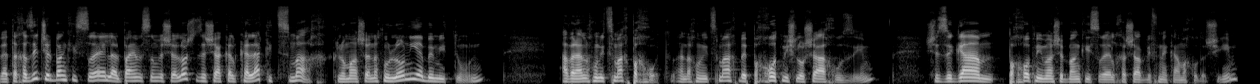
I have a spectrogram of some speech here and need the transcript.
והתחזית של בנק ישראל ל-2023 זה שהכלכלה תצמח, כלומר שאנחנו לא נהיה במיתון, אבל אנחנו נצמח פחות. אנחנו נצמח בפחות משלושה אחוזים, שזה גם פחות ממה שבנק ישראל חשב לפני כמה חודשים,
